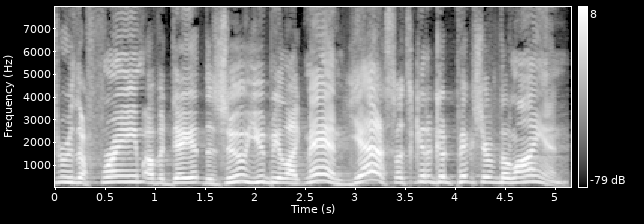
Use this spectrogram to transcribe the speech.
through the frame of a day at the zoo, you'd be like, man, yes, let's get a good picture of the lion.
